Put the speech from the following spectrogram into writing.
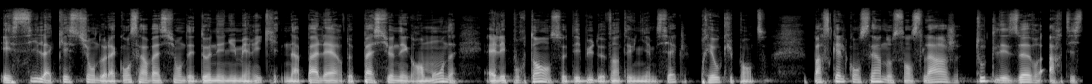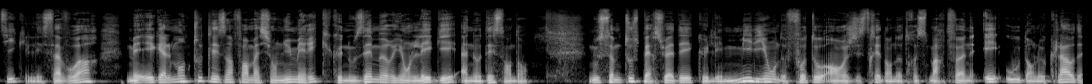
Et si la question de la conservation des données numériques n'a pas l'air de passionner grand monde, elle est pourtant, en ce début de 21e siècle, préoccupante. Parce qu'elle concerne au sens large toutes les œuvres artistiques, les savoirs, mais également toutes les informations numériques que nous aimerions léguer à nos descendants. Nous sommes tous persuadés que les millions de photos enregistrées dans notre smartphone et ou dans le cloud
